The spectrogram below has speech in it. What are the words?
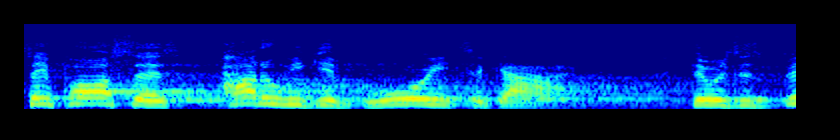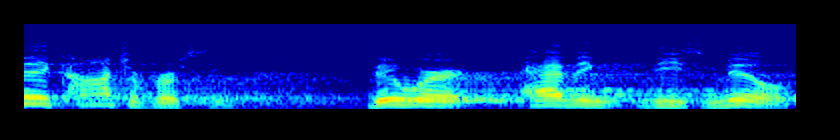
St. Paul says, How do we give glory to God? There was this big controversy. They were having these meals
